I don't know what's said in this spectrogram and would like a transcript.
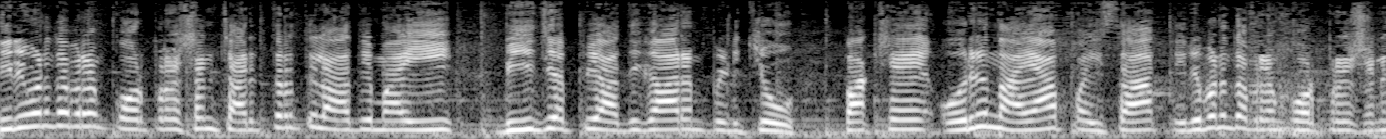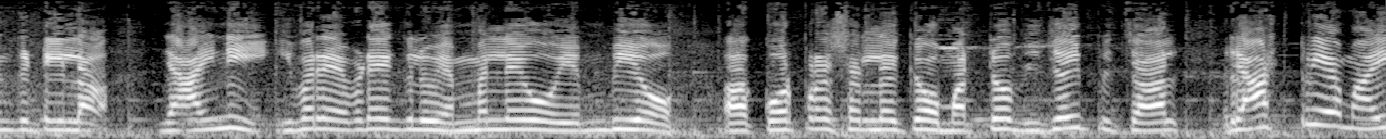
തിരുവനന്തപുരം കോർപ്പറേഷൻ ചരിത്രത്തിലാദ്യമായി ബി ജെ പി അധികാരം പിടിച്ചു. പക്ഷേ ഒരു നയാ പൈസ തിരുവനന്തപുരം കോർപ്പറേഷനും കിട്ടിയില്ല. ഇനി ഇവരെ എവിടെയെങ്കിലും എം എൽ എയോ എം പിയോ കോർപ്പറേഷനിലേക്കോ മറ്റോ വിജയിപ്പിച്ചാൽ രാഷ്ട്രീയമായി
